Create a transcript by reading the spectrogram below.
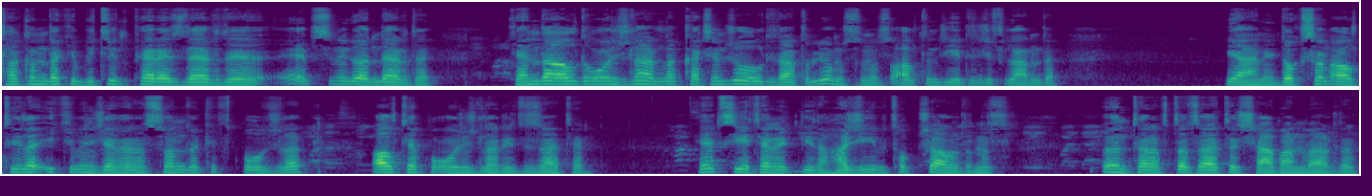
takımdaki bütün Perezlerdi hepsini gönderdi. Kendi aldığı oyuncularla kaçıncı oldu hatırlıyor musunuz? 6. 7. filandı. Yani 96 ile 2000 jenerasyondaki futbolcular altyapı oyuncularıydı zaten. Hepsi yetenekliydi. Hacı gibi topçu aldınız. Ön tarafta zaten Şaban vardı.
